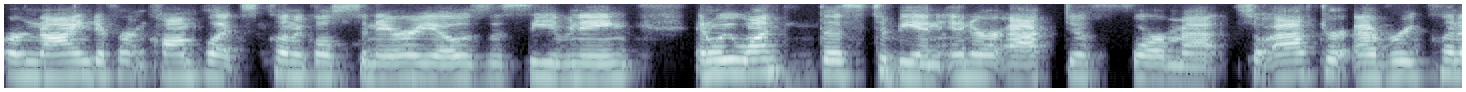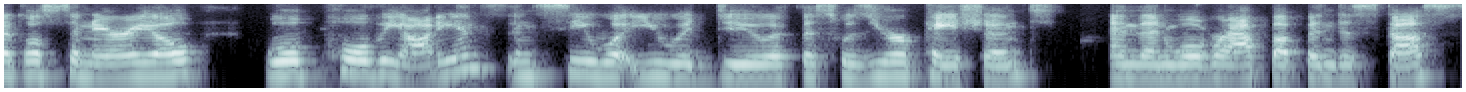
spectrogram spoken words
or nine different complex clinical scenarios this evening, and we want this to be an interactive format. So after every clinical scenario, we'll pull the audience and see what you would do if this was your patient, and then we'll wrap up and discuss.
